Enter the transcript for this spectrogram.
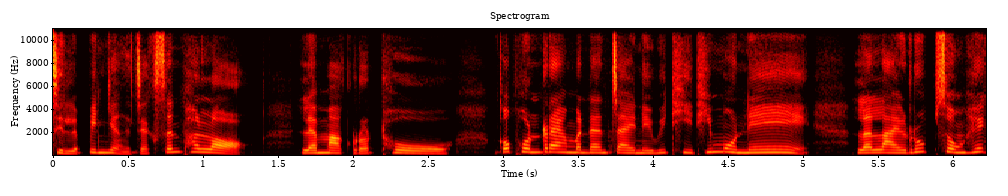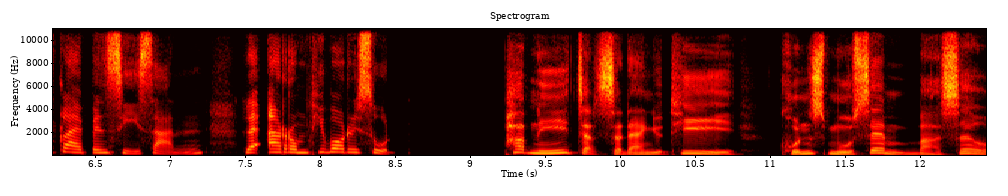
ศิลปินอย่างแจ็คสันพอลล็อก และมาร์กรอตโท ก็พ้นแรงบันดาลใจในวิธีที่โมเน่ละลายรูปทรงให้กลายเป็นสีสัน และอารมณ์ที่บริสุทธิ์ ภาพนี้จัดแสดงอยู่ที่ Kunstmuseum Basel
